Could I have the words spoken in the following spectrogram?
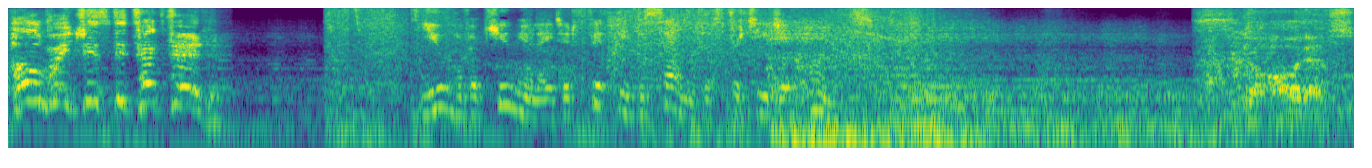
Hull breach is detected! You have accumulated 50% of strategic points. Your orders.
